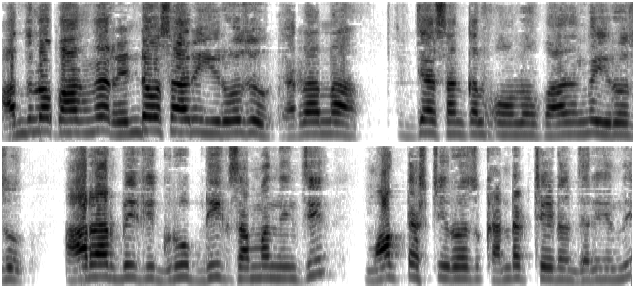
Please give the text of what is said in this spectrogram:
అందులో భాగంగా రెండవసారి ఈ రోజు ఎర్రన్న విద్యా సంకల్పంలో భాగంగా ఈ రోజు ఆర్ఆర్బికి గ్రూప్ డికి సంబంధించి మాక్ టెస్ట్ ఈ రోజు కండక్ట్ చేయడం జరిగింది.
